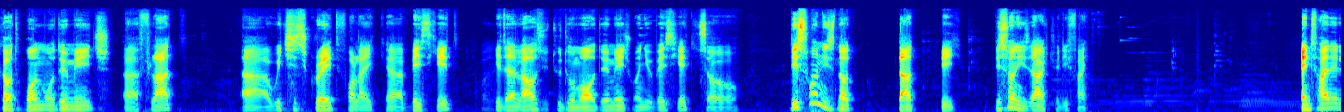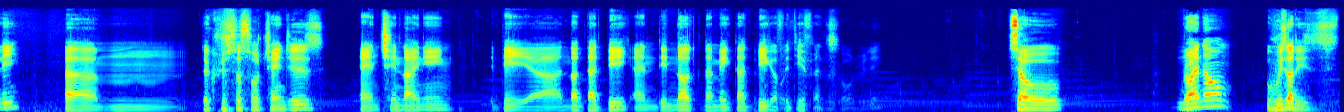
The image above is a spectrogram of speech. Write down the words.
got one more damage uh, flat, uh, which is great for like uh, base hit. It allows you to do more damage when you base hit. So this one is not that big. This one is actually fine. And finally, um, the crystal sword changes and chain lightning, they are not that big and they're not gonna make that big of a difference. So right now, Wizard is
